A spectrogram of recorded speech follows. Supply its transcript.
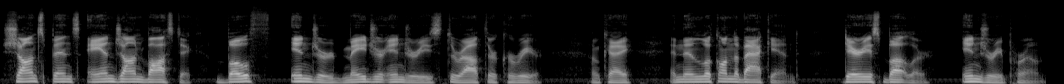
Sean Spence and Jon Bostic, both injured, major injuries throughout their career. Okay. And then look on the back end. Darius Butler, injury prone.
